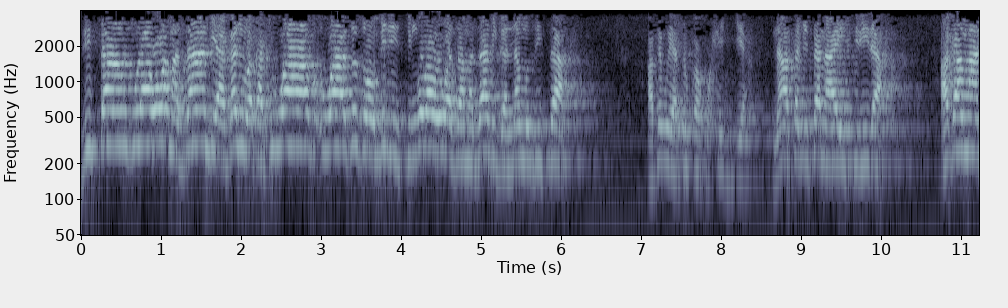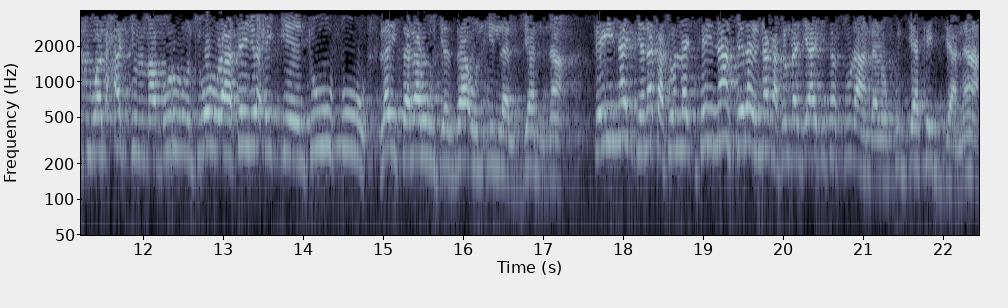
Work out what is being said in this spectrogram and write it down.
zisangulawo amazambi agali wakati waazo zombiri singa oba weewaza amazambi gannamuzisa ate bwe yatuuka ku hijja n'asanyusa n'ayitirira agamba nti walhajju lmabruru nti wabula ate eyo hijja entuufu laisa lahu jazaun illa aljanna terina jjana katonda terina mpeera yonna katonda gyagisasula ndala okugjako ejjana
